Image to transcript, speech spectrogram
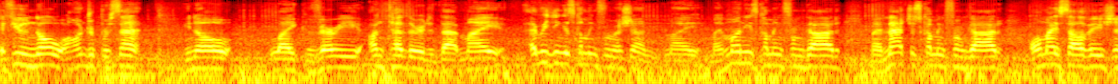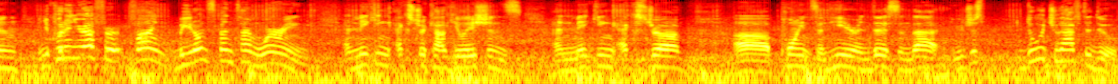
if you know 100%, you know, like very untethered that my everything is coming from Hashem. My my money is coming from God. My match is coming from God. All my salvation, and you put in your effort, fine. But you don't spend time worrying and making extra calculations and making extra uh, points and here and this and that. You just do what you have to do.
